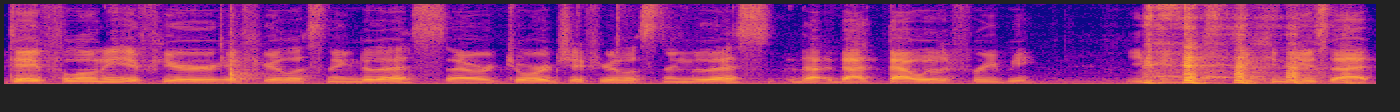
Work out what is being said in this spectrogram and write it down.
Dave Filoni, if you're if you're listening to this, or George, if you're listening to this, that that that was a freebie. You can just, you can use that.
